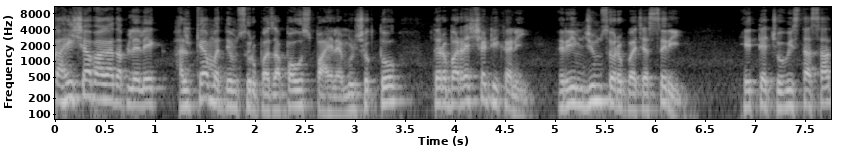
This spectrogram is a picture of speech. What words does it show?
काहीशा भागात आपल्याला एक हलक्या मध्यम स्वरूपाचा पाऊस पाहायला मिळू शकतो. तर बऱ्याचशा ठिकाणी रिमझिम स्वरूपाच्या सरी येत्या चोवीस तासात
